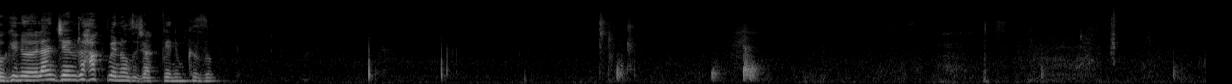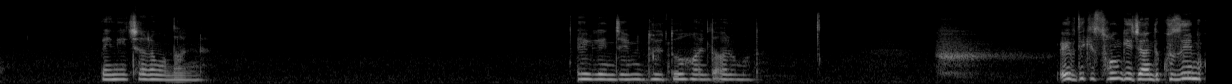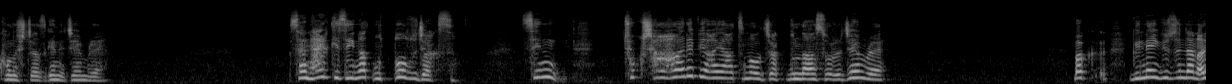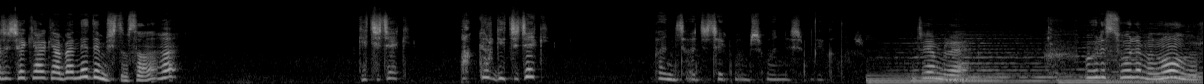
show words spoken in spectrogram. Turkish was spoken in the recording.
Bugün öğlen Cemre Hakmen olacak benim kızım. Beni hiç aramadı anne. Evleneceğimi duyduğu halde aramadı. Evdeki son gecende Kuzey'i mi konuşacağız gene Cemre? Sen herkese inat mutlu olacaksın. Senin çok şahane bir hayatın olacak bundan sonra Cemre. Bak Güney yüzünden acı çekerken ben ne demiştim sana ha? Geçecek. Bak gör geçecek. Ben hiç acı çekmemişim anne şimdiye kadar. Cemre. Böyle söyleme ne olur.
